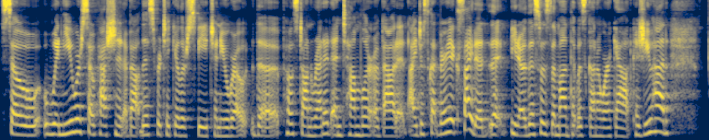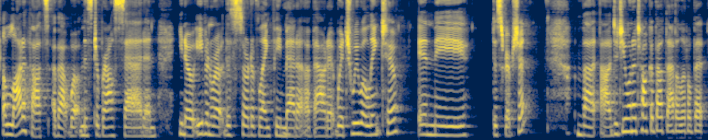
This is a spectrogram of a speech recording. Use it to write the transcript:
so when you were so passionate about this particular speech and you wrote the post on Reddit and Tumblr about it, I just got very excited that, you know, this was the month it was going to work out because you had a lot of thoughts about what Mr. Braus said and, you know, even wrote this sort of lengthy meta about it, which we will link to in the description. But uh, did you want to talk about that a little bit?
